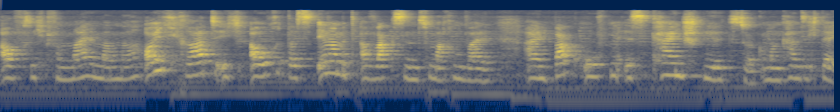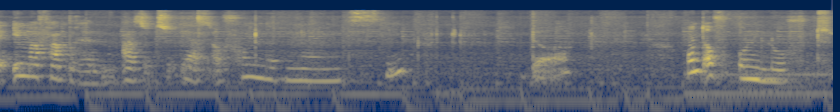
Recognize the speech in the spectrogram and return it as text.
Aufsicht von meiner Mama. Euch rate ich auch, das immer mit Erwachsenen zu machen, weil ein Backofen ist kein Spielzeug und man kann sich da immer verbrennen. Also zuerst auf 190. Da. Und auf Unluft.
